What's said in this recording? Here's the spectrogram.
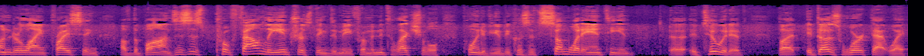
underlying pricing of the bonds. This is profoundly interesting to me from an intellectual point of view because it's somewhat anti-intuitive, but it does work that way.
